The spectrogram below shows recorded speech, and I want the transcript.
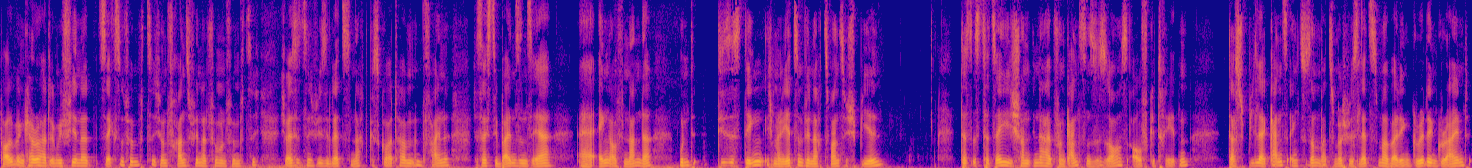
Paul Bencaro hat irgendwie 456 und Franz 455. Ich weiß jetzt nicht, wie sie letzte Nacht gescored haben im Final. Das heißt, die beiden sind sehr äh, eng aufeinander. Und dieses Ding, ich meine, jetzt sind wir nach 20 Spielen das ist tatsächlich schon innerhalb von ganzen Saisons aufgetreten, dass Spieler ganz eng zusammen waren. Zum Beispiel das letzte Mal bei den Grid and Grind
